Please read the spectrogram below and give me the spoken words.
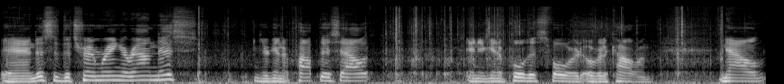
And this is the trim ring around this. You're going to pop this out and you're going to pull this forward over the column. Now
